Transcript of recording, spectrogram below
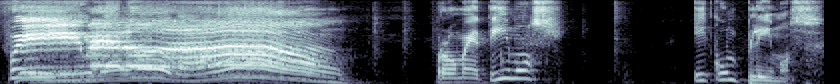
¡Fímelo down! Prometimos y cumplimos.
